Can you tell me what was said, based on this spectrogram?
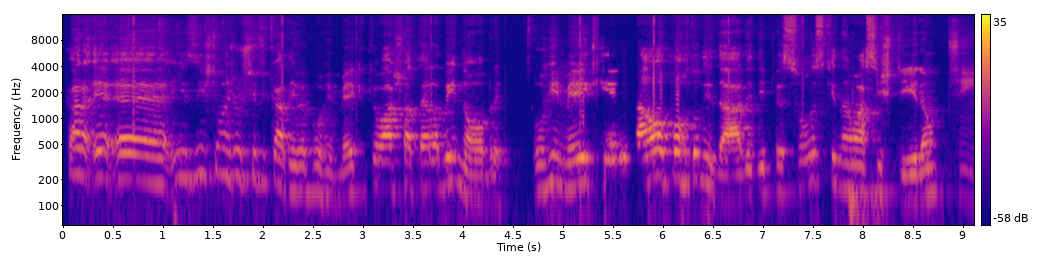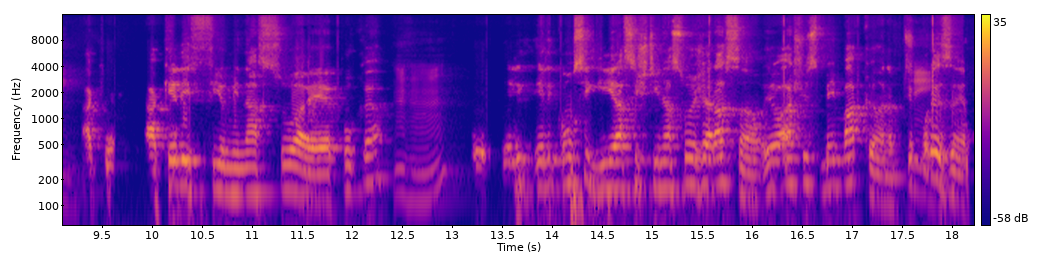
Cara, é, é, existe uma justificativa para o remake que eu acho até ela bem nobre o remake ele dá a oportunidade de pessoas que não assistiram aquele, aquele, filme na sua época, uhum. ele, ele conseguir assistir na sua geração. Eu acho isso bem bacana, porque, Sim. por exemplo,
